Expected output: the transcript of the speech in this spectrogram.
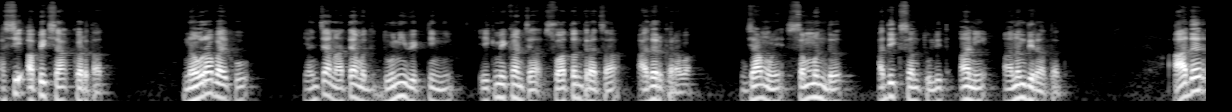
अशी अपेक्षा करतात. नवरा बायको यांच्या नात्यामध्ये दोन्ही व्यक्तींनी एकमेकांच्या स्वातंत्र्याचा आदर करावा ज्यामुळे संबंध अधिक संतुलित आणि आनंदी राहतात. आदर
